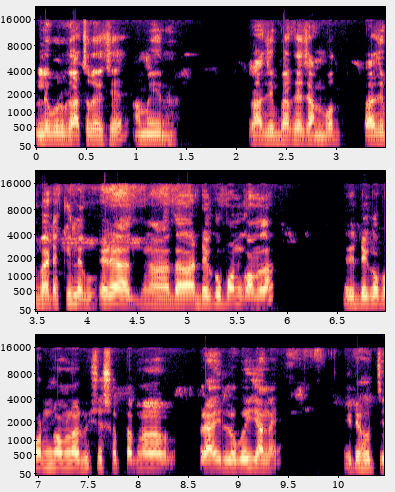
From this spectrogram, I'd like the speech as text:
লেবুর গাছ রয়েছে। আমি রাজীব ভাইকে জানব। রাজীব ভাইটা কি লেবু? এটা দাদা ডেকোপন কমলা। এই ডেকোপন কমলার বিশেষত্ব আপনারা প্রায় লোকই জানে। এটা হচ্ছে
